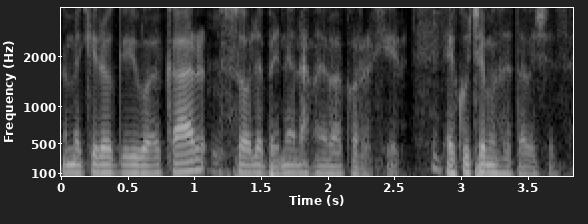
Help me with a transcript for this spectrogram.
no me quiero equivocar, Sole Penelas me va a corregir. Escuchemos esta belleza.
